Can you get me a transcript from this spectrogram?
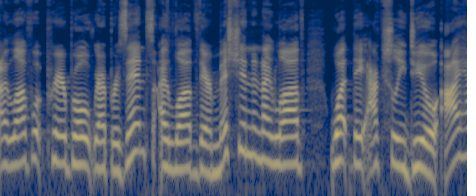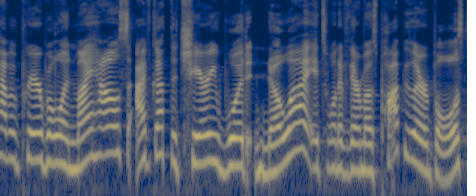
I love what Prayer Bowl represents. I love their mission and I love what they actually do. I have a prayer bowl in my house. I've got the cherry wood Noah. It's one of their most popular bowls.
